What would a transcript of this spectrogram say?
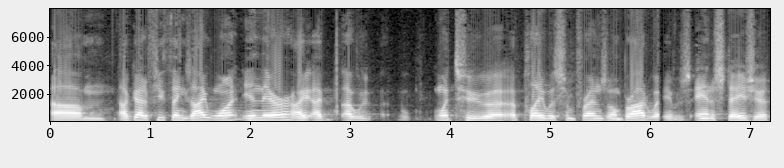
Um, I've got a few things I want in there. I, I, I, went to a, play with some friends on Broadway. It was Anastasia,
